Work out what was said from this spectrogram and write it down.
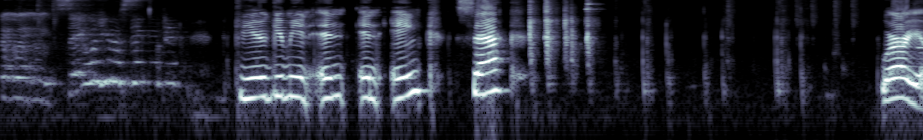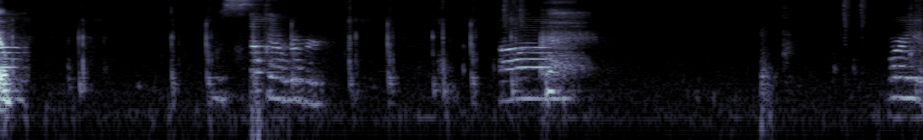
Wait, wait, wait. Say what you were saying again. Can you give me an in, an ink sac? Where are you? Um, I'm stuck in a river. Uh, where are you?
